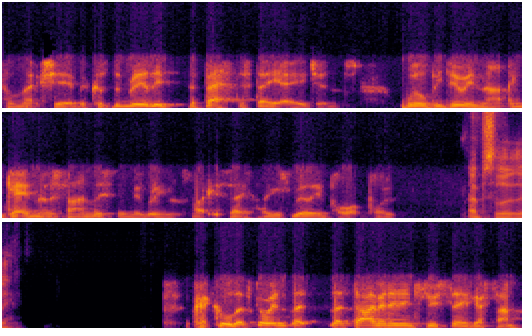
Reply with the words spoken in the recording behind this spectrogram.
till next year because the really, the best estate agents will be doing that and getting those signed listing agreements, like you say. I think it's a really important point. Absolutely. Okay, cool. Let's go in. Let, let's dive in and introduce today's guest, Sam.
